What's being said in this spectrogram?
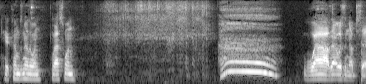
Here comes another one. Last one. wow, that was an upset.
